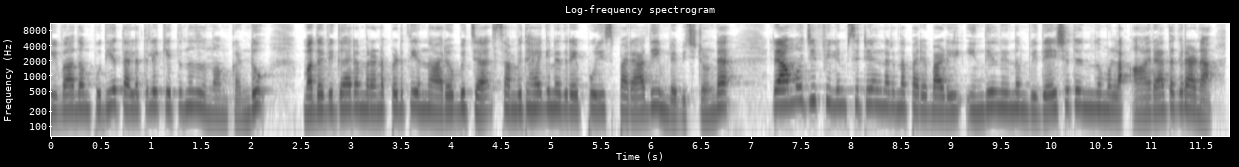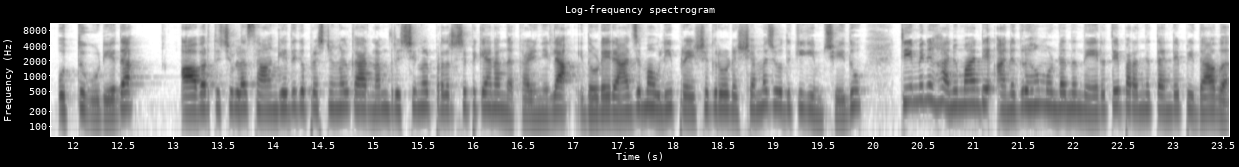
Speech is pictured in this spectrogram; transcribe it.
വിവാദം പുതിയ തലത്തിലേക്ക് എത്തുന്നത് നാം കണ്ടു. മതവികാരം വ്രണപ്പെടുത്തിയെന്ന് ആരോപിച്ച് സംവിധായകനെതിരെ പോലീസ് പരാതിയും ലഭിച്ചിട്ടുണ്ട്. രാമോജി ഫിലിം സിറ്റിയിൽ നടന്ന പരിപാടിയിൽ ഇന്ത്യയിൽ നിന്നും വിദേശത്തു നിന്നുമുള്ള ആരാധകരാണ് ഒത്തുകൂടിയത് ആവർത്തിച്ചുള്ള സാങ്കേതിക പ്രശ്നങ്ങൾ കാരണം ദൃശ്യങ്ങൾ പ്രദർശിപ്പിക്കാനെന്ന് കഴിഞ്ഞില്ല. ഇതോടെ രാജമൌലി പ്രേക്ഷകരോട് ക്ഷമ ചോദിക്കുകയും ചെയ്തു. ടീമിന് ഹനുമാന്റെ അനുഗ്രഹമുണ്ടെന്ന് നേരത്തെ പറഞ്ഞ തന്റെ പിതാവ്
